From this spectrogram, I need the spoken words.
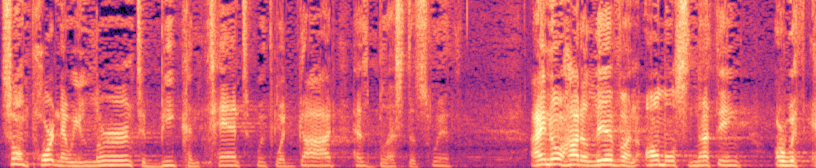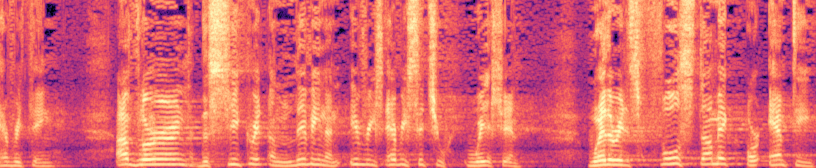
So important that we learn to be content with what God has blessed us with. I know how to live on almost nothing or with everything. I've learned the secret of living in every, every situation, whether it is full stomach or empty,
